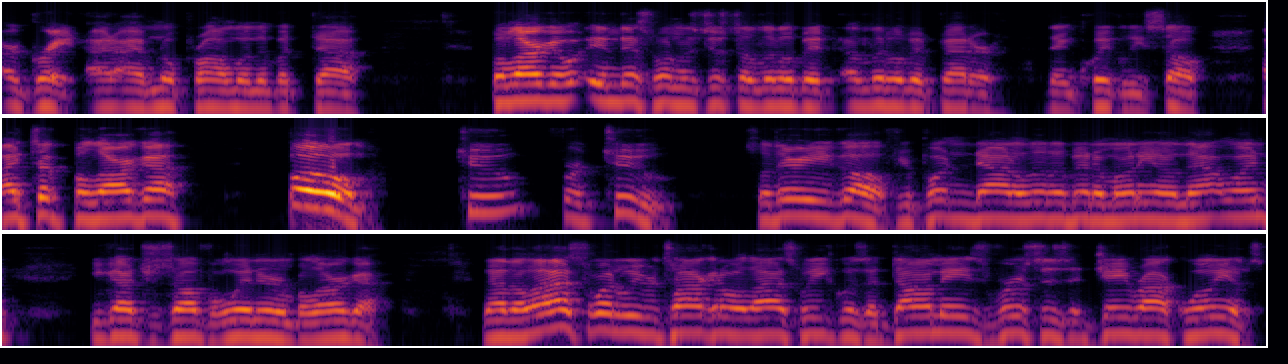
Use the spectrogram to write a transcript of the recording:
are great. I, I, have no problem with them, but uh, Belarga in this one was just a little bit a little bit better than Quigley. So I took Belarga. Boom, two for two. So there you go. If you're putting down a little bit of money on that one, you got yourself a winner in Belarga. Now the last one we were talking about last week was Adames versus J. Rock Williams.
